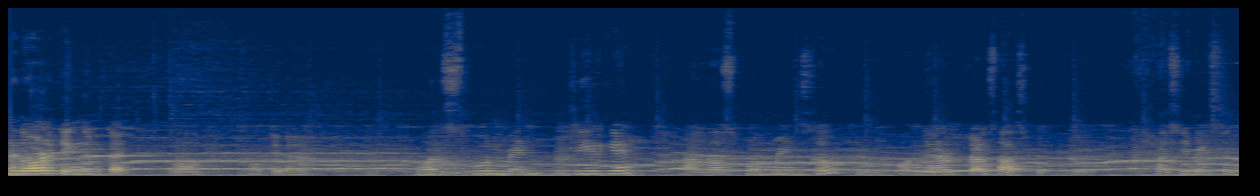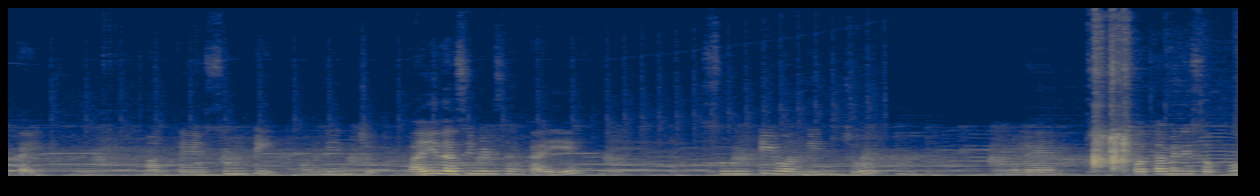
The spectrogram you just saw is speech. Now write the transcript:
ನೋಡಿ ತೆಂಗಿನಕಾಯಿ. ಓಕೆನಾ ಒಂದು ಸ್ಪೂನ್ ಮೆಣ್, ಜೀರಿಗೆ, ಅರ್ಧ ಸ್ಪೂನ್ ಮೆಣಸು, ಒಂದೆರಡು ಕಾಳು ಸಾಸಿವೆ. ಹಸಿಮೆಣಸಿನ್ಕಾಯಿ ಮತ್ತು ಶುಂಠಿ ಒಂದು ಇಂಚು. ಐದು ಹಸಿಮೆಣಸಿನ್ಕಾಯಿ ಶುಂಠಿ ಒಂದು ಇಂಚು. ಆಮೇಲೆ ಕೊತ್ತಂಬರಿ ಸೊಪ್ಪು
